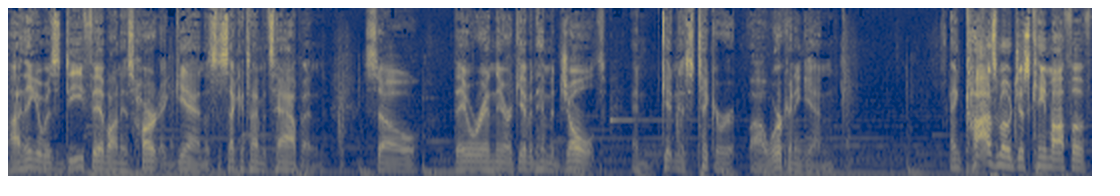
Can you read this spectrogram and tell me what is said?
I think it was defib on his heart again. That's the second time it's happened. So they were in there giving him a jolt and getting his ticker uh, working again. And Cozmo just came off of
